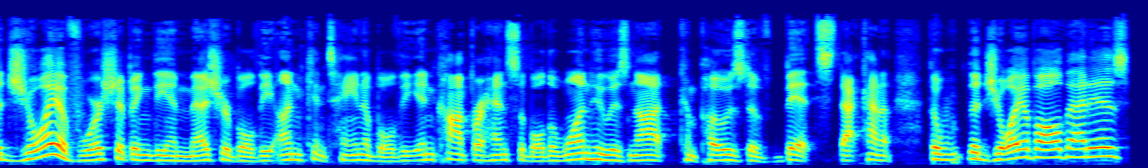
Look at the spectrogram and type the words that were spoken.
The joy of worshiping the immeasurable, the uncontainable, the incomprehensible, the one who is not composed of bits, that kind of the the joy of all that is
